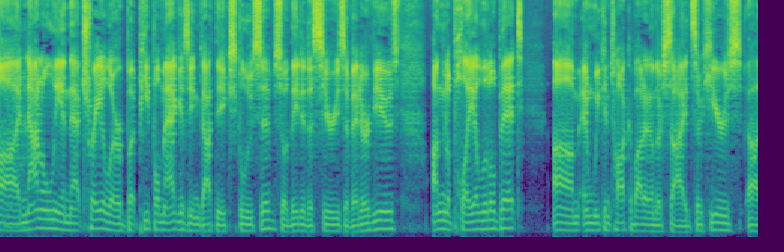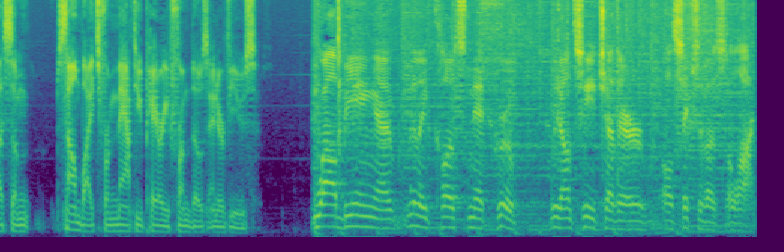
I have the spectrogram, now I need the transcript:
Uh, not only in that trailer, but People Magazine got the exclusive, so they did a series of interviews. I'm going to play a little bit, um, and we can talk about it on the other side. So here's uh, some sound bites from Matthew Perry from those interviews. While being a really close knit group, we don't see each other, all six of us, a lot.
